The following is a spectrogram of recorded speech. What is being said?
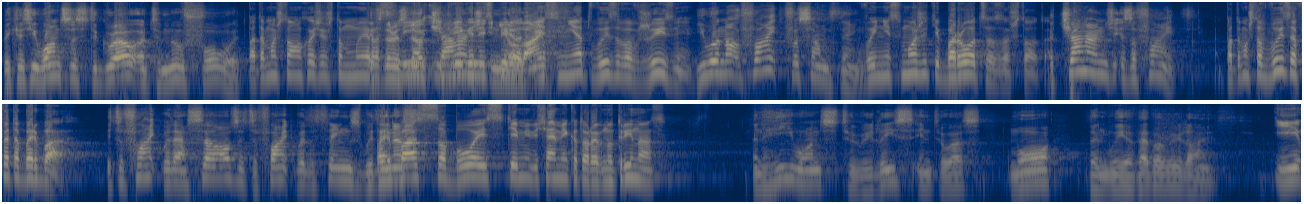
because He wants us to grow and to move forward. потому что Он хочет, чтобы мы If there is росли no и двигались challenge in your вперед. life- Если нет вызова в жизни, You will not fight for something. вы не сможете бороться за что-то, A challenge is a fight. потому что вызов — это борьба. It's a fight with ourselves, it's a fight with the things within Борьба с us. собой, с теми вещами, которые внутри нас. And He wants to release into us more than we have ever realized. И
